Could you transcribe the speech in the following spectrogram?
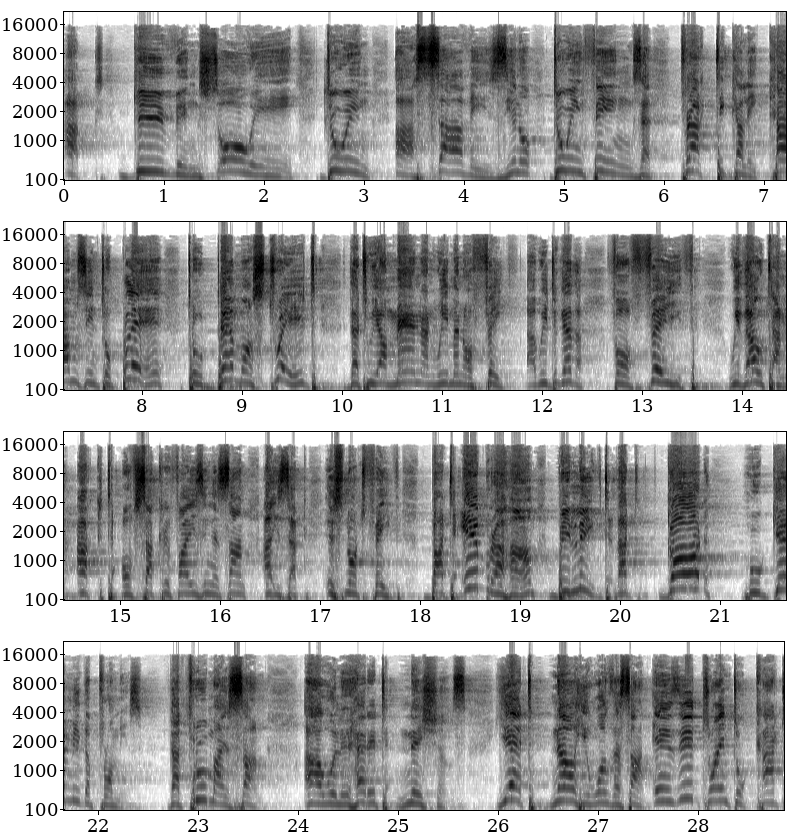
acts, giving, sowing, doing uh, service, you know, doing things practically comes into play to demonstrate that we are men and women of faith. Are we together? For faith without an act of sacrificing a son, Isaac, is not faith. But Abraham believed that God who gave me the promise that through my son I will inherit nations Yet now he wants the son. Is he trying to cut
